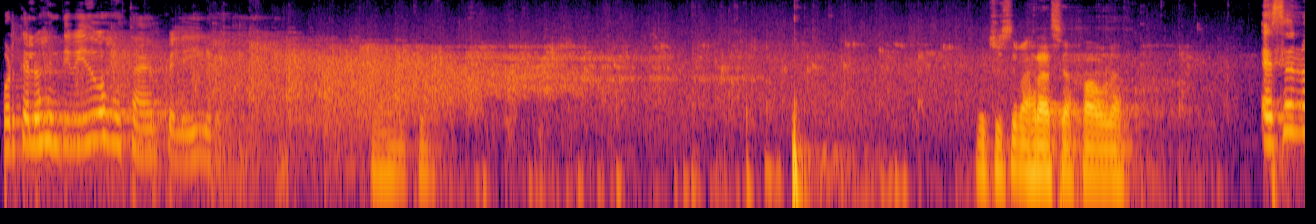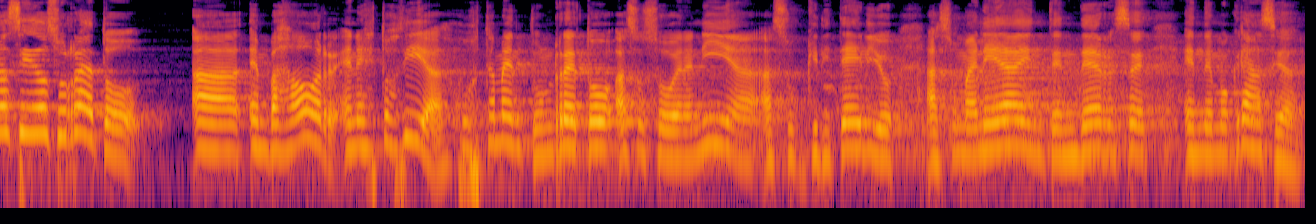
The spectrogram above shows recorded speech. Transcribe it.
porque los individuos están en peligro. Muchísimas gracias, Paula. Ese no ha sido su reto, ah, embajador, en estos días, justamente un reto a su soberanía, a su criterio, a su manera de entenderse en democracia.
